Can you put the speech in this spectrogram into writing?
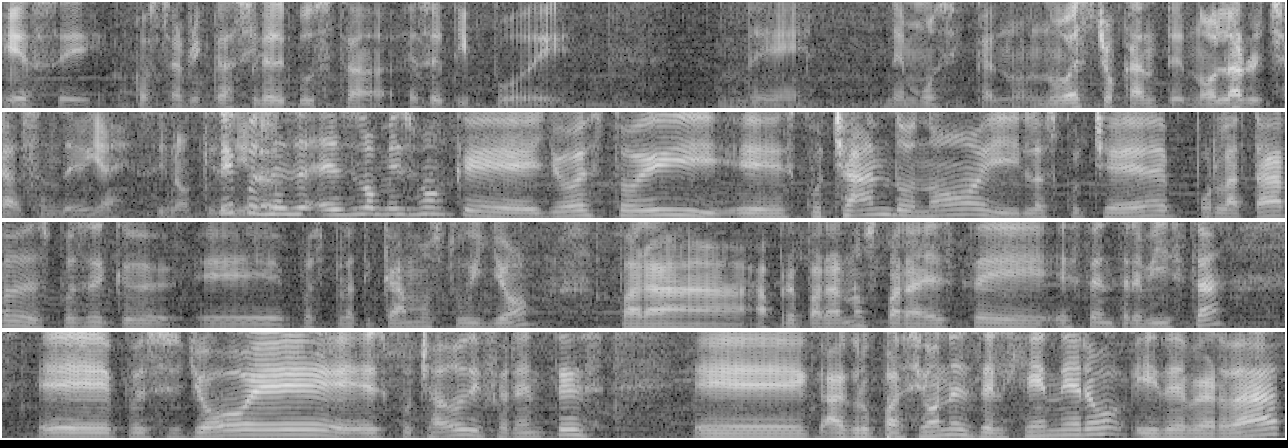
ese, Costa Rica sí les gusta ese tipo de, de, de música, no, no es chocante, no la rechazan de viaje, sino que sí, pues es, lo mismo que yo estoy eh, escuchando, ¿no? Y lo escuché por la tarde después de que eh, pues platicamos tú y yo para prepararnos para este esta entrevista. Eh, pues yo he escuchado diferentes agrupaciones del género y de verdad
